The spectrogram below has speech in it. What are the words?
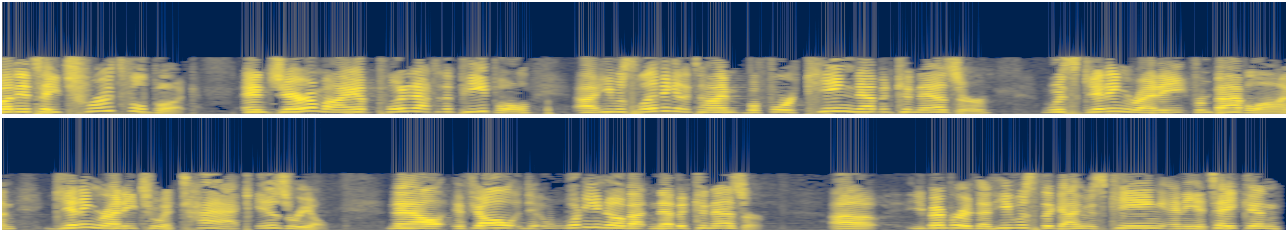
But it's a truthful book. And Jeremiah pointed out to the people, uh, he was living at a time before King Nebuchadnezzar was getting ready from Babylon, getting ready to attack Israel. Now, if y'all, what do you know about Nebuchadnezzar? Uh, you remember that he was the guy who was king and he had taken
